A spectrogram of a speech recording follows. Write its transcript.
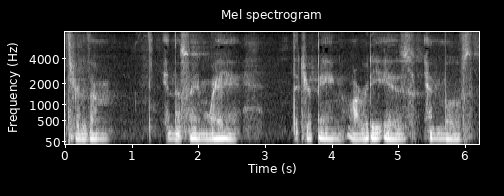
through them, in the same way that your being already is and moves,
